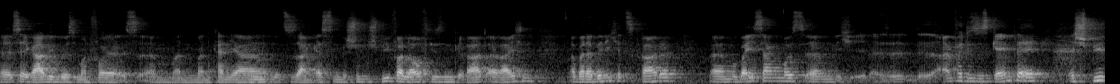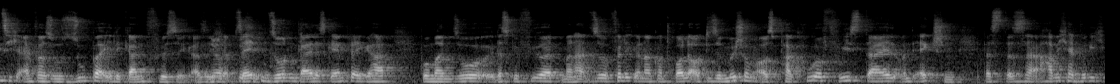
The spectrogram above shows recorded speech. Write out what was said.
Äh, ist ja egal, wie böse man vorher ist. Ähm, man, man kann ja Mhm. sozusagen erst einen bestimmten Spielverlauf diesen Grad erreichen. Aber da bin ich jetzt gerade. Ähm, wobei ich sagen muss, ähm, ich, äh, einfach dieses Gameplay, es spielt sich einfach so super elegant flüssig. Also ich Ja, habe richtig. selten so ein geiles Gameplay gehabt, wo man so das Gefühl hat, man hat so völlig unter Kontrolle auch diese Mischung aus Parkour, Freestyle und Action. Das, das habe ich halt wirklich,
